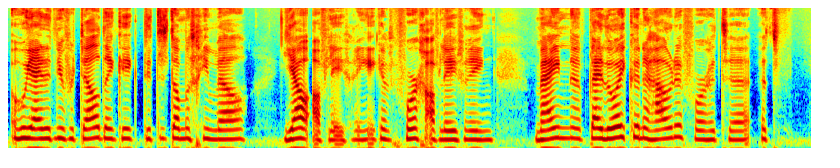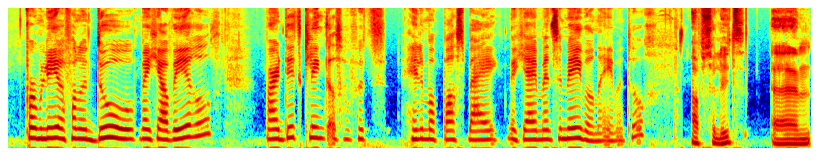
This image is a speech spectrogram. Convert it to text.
hoe jij dit nu vertelt, denk ik, dit is dan misschien wel jouw aflevering. Ik heb de vorige aflevering mijn uh, pleidooi kunnen houden voor het, uh, het formuleren van een doel met jouw wereld. Maar dit klinkt alsof het helemaal past bij dat jij mensen mee wil nemen, toch? Absoluut. Um,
